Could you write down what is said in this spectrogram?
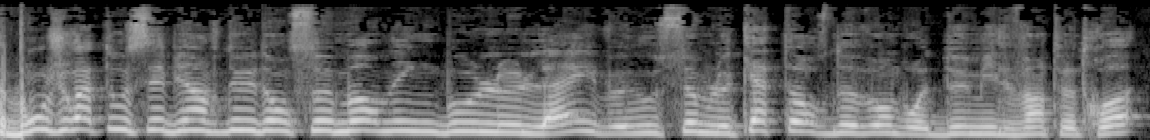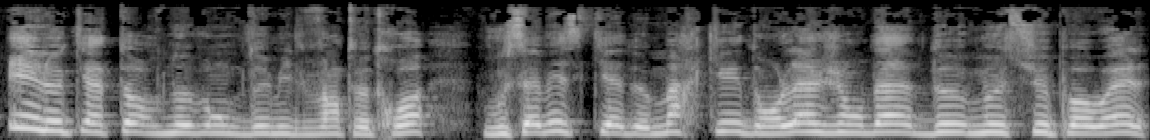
Bonjour à tous et bienvenue dans ce Morning Bull Live. Nous sommes le 14 novembre 2023 et le 14 novembre 2023, vous savez ce qu'il y a de marqué dans l'agenda de Monsieur Powell?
